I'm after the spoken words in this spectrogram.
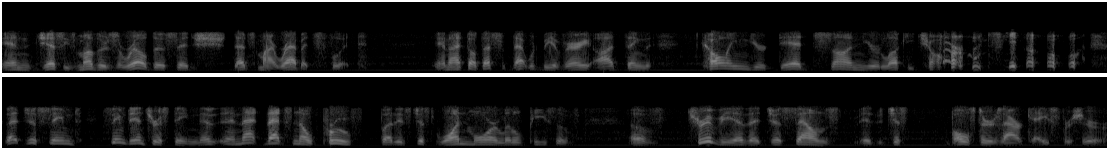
And Jesse's mother, Zerelda, said, Shh, "That's my rabbit's foot." And I thought that's that would be a very odd thing that calling your dead son your lucky charms. you know, that just seemed seemed interesting, and that that's no proof, but it's just one more little piece of of trivia that just sounds it just bolsters our case for sure.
